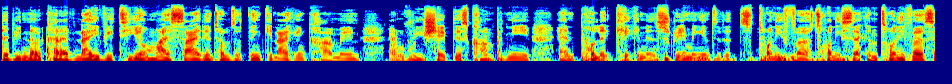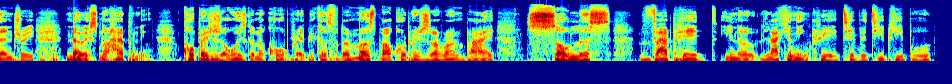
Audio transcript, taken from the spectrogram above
there'd be no kind of naivety on my side in terms of thinking I can come in and reshape this company and pull it kicking and screaming into the 21st, 22nd, 21st century. No, it's not happening. Corporations are always going to cooperate because for the most part, corporations are run by soulless, vapid, you know, lacking in creativity people.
